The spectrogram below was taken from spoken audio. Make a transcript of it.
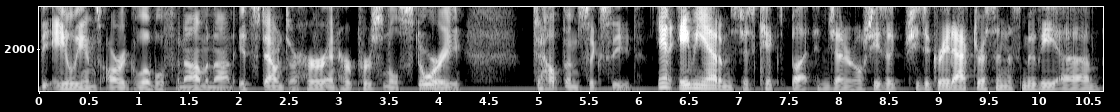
the aliens are a global phenomenon, it's down to her and her personal story to help them succeed. And Amy Adams just kicks butt in general. She's a she's a great actress in this movie. Um,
